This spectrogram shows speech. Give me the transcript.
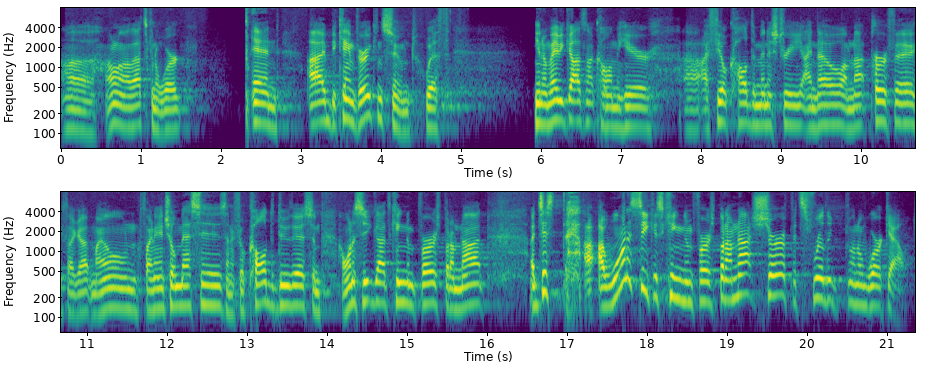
uh, I don't know how that's gonna work, and I became very consumed with, you know, maybe God's not calling me here. Uh, I feel called to ministry. I know I'm not perfect. I got my own financial messes, and I feel called to do this. And I want to seek God's kingdom first, but I'm not. I just, I, I want to seek His kingdom first, but I'm not sure if it's really going to work out.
